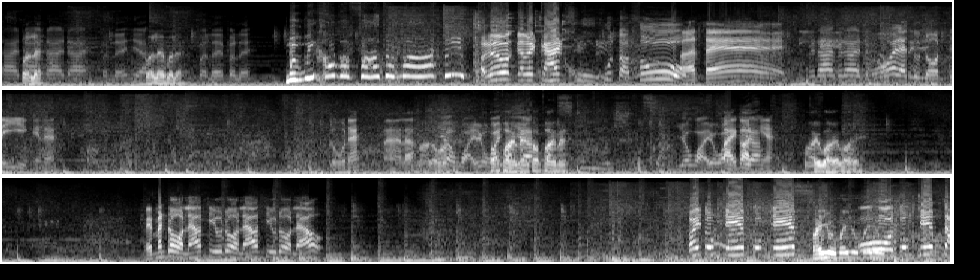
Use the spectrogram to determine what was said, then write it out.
ได้เปิดเลยได้ได้เปิดเลยเฮียเปิดเลยเปิดเลยเปิดเลยเปิดเลยมึงวิ่งเข้ามาฟาทำไมเขาเรียกว่าการเป็นการขู่คู่ต่อสู้เปิดเต้ไม่ได้ไม่ได้เดี๋ยวโอ้ยแล้วตูโดนตีอีกเนี่ยนะดูนะมาแล้วมาแล้วเฮียว่ะไหวต้ไหวองไฟไหมต้องไฟไหม เฮียไหวไหวไปก่อนเฮีเฮียยไหวไหวไหวไปมันโดดแล้วซิวโดดแล้วซิวโดดแล้วเฮ้ยตรงเจมส์ตรงเจมส์ไปอยู่ไปอยู่ไปโอ้อโหยู่ตรงเจมส์ต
